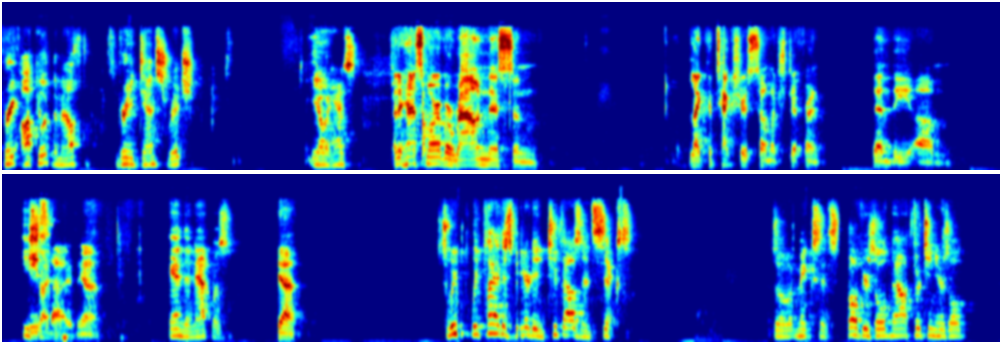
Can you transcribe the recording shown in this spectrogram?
Very opulent in the mouth, very dense, rich. You know, it has But it has more of a roundness and like the texture is so much different than the um, east, east side, side. Yeah, and the Napas. yeah. So we, we planted this vineyard in 2006. So it makes it's 12 years old now, 13 years old.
